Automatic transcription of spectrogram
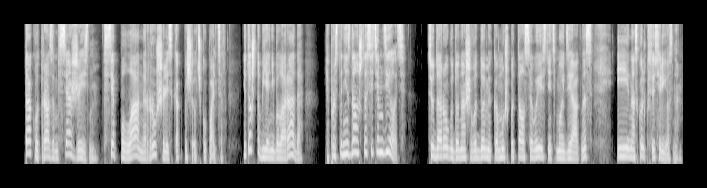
так вот разом вся жизнь, все планы рушились, как по щелчку пальцев — не то чтобы я не была рада, я просто не знала, что с этим делать. Всю дорогу до нашего домика муж пытался выяснить мой диагноз и насколько все серьезно.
